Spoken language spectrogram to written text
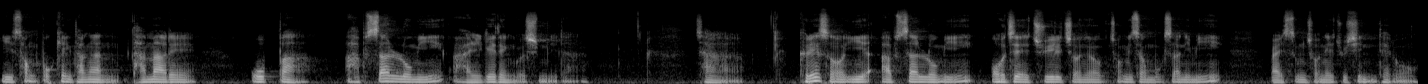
이 성폭행 당한 다말의 오빠 압살롬이 알게 된 것입니다. 자, 그래서 이 압살롬이 어제 주일 저녁 정희성 목사님이 말씀 전해 주신 대로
